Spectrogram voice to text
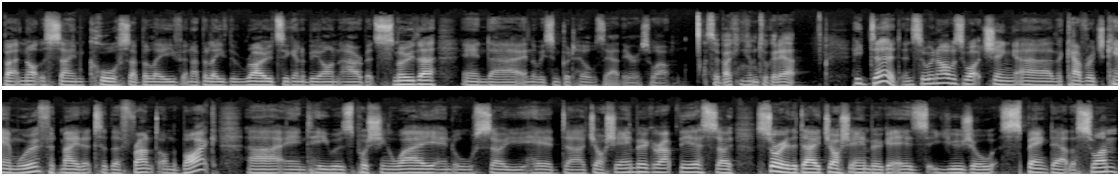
but not the same course, I believe. And I believe the roads are going to be on are a bit smoother, and uh, and there'll be some good hills out there as well. So Buckingham took it out. He did, and so when I was watching uh, the coverage, Cam Wurf had made it to the front on the bike, uh, and he was pushing away. And also, you had uh, Josh Amberger up there. So, story of the day: Josh Amberger, as usual, spanked out the swim,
